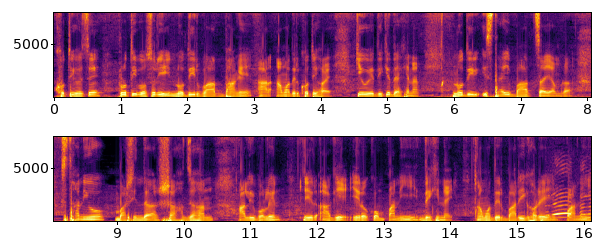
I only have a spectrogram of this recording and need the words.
ক্ষতি হয়েছে। প্রতি বছরই নদীর বাঁধ ভাঙে আর আমাদের ক্ষতি হয়। কেউ এদিকে দেখে না। নদীর স্থায়ী বাঁধ চাই আমরা। স্থানীয় বাসিন্দা শাহজাহান আলী বলেন, এর আগে এরকম পানি দেখি নাই। আমাদের বাড়ি ঘরে পানি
